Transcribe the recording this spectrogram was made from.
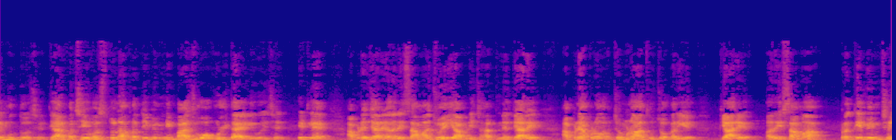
એ મુદ્દો છે. ત્યાર પછી વસ્તુના પ્રતિબિંબની બાજુઓ ઉલટાયેલી હોય છે. એટલે આપણે જ્યારે અરીસામાં જોઈએ આપણી જાતને ત્યારે આપણે આપણો જમણો હાથ ઊંચો કરીએ, ત્યારે અરીસામાં પ્રતિબિંબ છે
